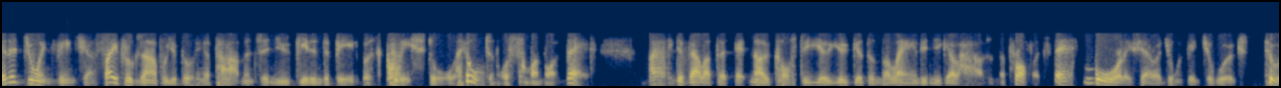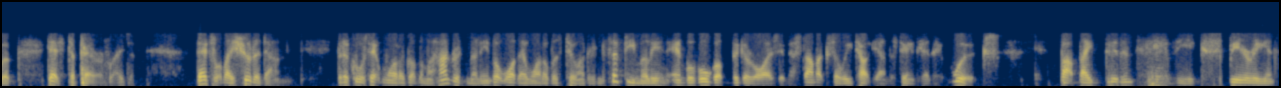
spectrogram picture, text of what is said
in a joint venture, say for example you're building apartments and you get into bed with Quest or Hilton or someone like that, they develop it at no cost to you. You give them the land and you go halves in the profits. That's more or less how a joint venture works. To a, that's to paraphrase it. That's what they should have done. But of course, that might have got them 100 million, but what they wanted was 250 million, and we've all got bigger eyes in our stomach, so we totally understand how that works. But they didn't have the experience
